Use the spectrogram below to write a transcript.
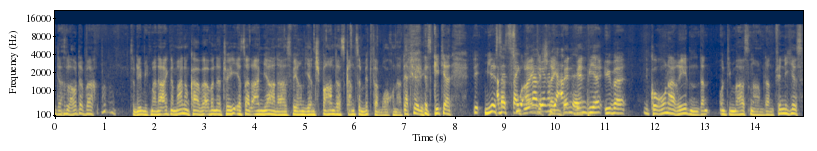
dass Lauterbach zu dem ich meine eigene Meinung habe, aber natürlich erst seit einem Jahr da ist, während Jens Spahn das Ganze mitverbrochen hat. Natürlich. Es geht ja, mir ist aber das zu eingeschränkt, wenn, wenn wir über Corona reden dann, und die Maßnahmen, dann finde ich es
